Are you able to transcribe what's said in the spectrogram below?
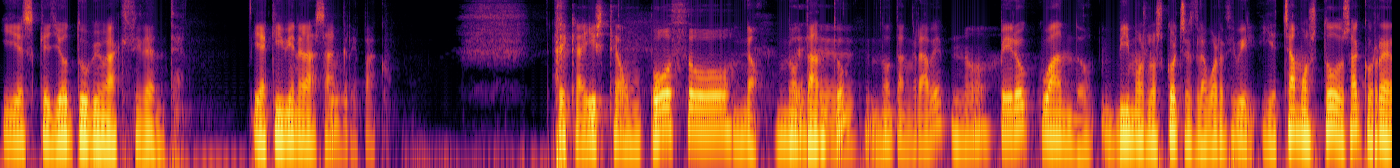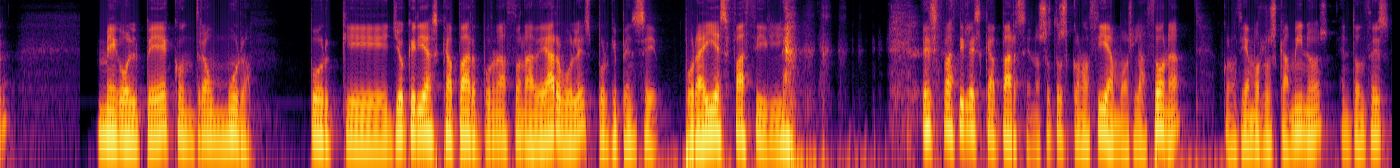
Y es que yo tuve un accidente. Y aquí viene la sangre, Paco. Te caíste a un pozo. No, no Eh, tanto, no tan grave. No. Pero cuando vimos los coches de la Guardia Civil y echamos todos a correr, me golpeé contra un muro. Porque yo quería escapar por una zona de árboles, porque pensé, por ahí es fácil. es fácil escaparse. Nosotros conocíamos la zona, conocíamos los caminos, entonces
